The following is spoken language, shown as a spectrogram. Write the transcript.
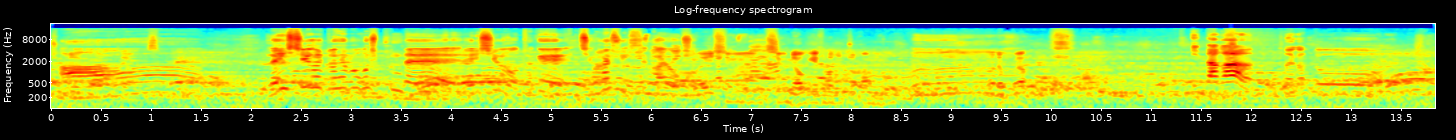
준비가 되어 있습니다. 아 레이싱을 또 해보고 싶은데 레이싱은 어떻게 지금 할 수 있을까요 혹시? 레이싱은 지금 여기서는 조금 음, 어렵고요. 이따가 저희가 또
